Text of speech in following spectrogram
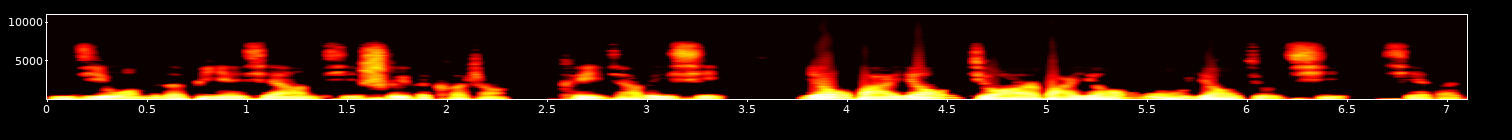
以及我们的鼻炎腺样体视力的课程，可以加微信幺八幺九二八幺五幺九七。谢谢大家。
